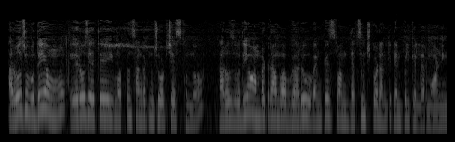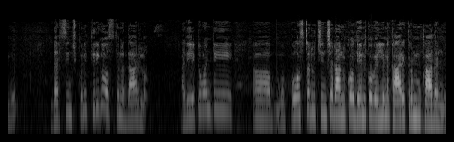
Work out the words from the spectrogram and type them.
ఆ రోజు ఉదయం ఏ రోజైతే ఈ మొత్తం సంఘటన చోటు చేసుకుందో ఆ రోజు ఉదయం అంబటి రాంబాబు గారు వెంకటేశ్వర స్వామి దర్శించుకోవడానికి టెంపుల్కి వెళ్ళారు మార్నింగ్. దర్శించుకుని తిరిగి వస్తున్న దారిలో అది ఎటువంటి పోస్టర్లు చించడానికో దేనికో వెళ్ళిన కార్యక్రమం కాదండి.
